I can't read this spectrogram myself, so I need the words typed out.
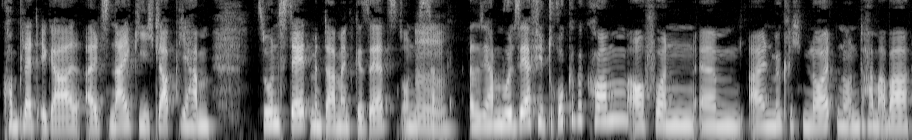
komplett egal als Nike. Ich glaube, die haben so ein Statement damit gesetzt und mhm. hat, also sie haben wohl sehr viel Druck bekommen, auch von ähm, allen möglichen Leuten und haben aber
